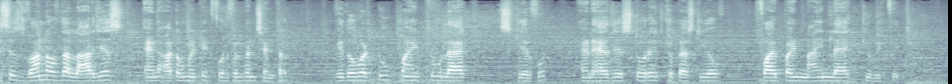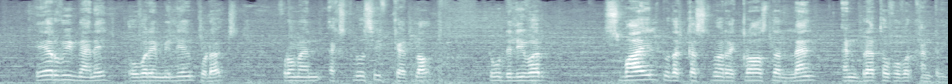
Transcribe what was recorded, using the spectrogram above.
This is one of the largest and automated fulfillment center with over 2.2 lakh square foot and has a storage capacity of 5.9 lakh cubic feet. Here we manage over a million products from an exclusive catalog to deliver smile to the customer across the length and breadth of our country.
